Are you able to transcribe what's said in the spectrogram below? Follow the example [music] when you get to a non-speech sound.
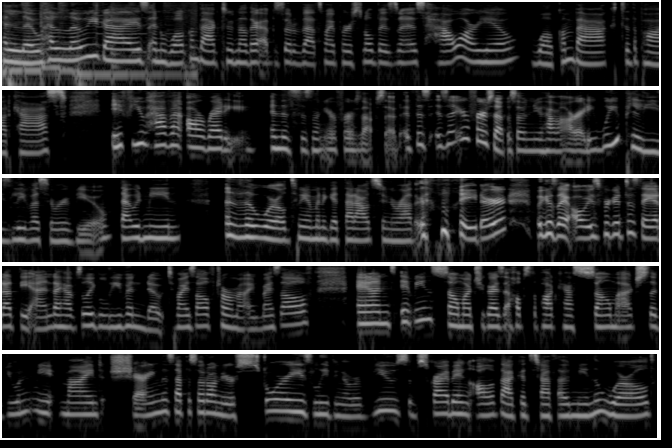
Hello, hello, you guys, and welcome back to another episode of That's My Personal Business. How are you? Welcome back to the podcast. If you haven't already, and this isn't your first episode, if this isn't your first episode and you haven't already, will you please leave us a review? That would mean the world to me. I'm going to get that out sooner rather [laughs] than later because I always forget to say it at the end. I have to like leave a note to myself to remind myself. And it means so much, you guys. It helps the podcast so much. So if you wouldn't mind sharing this episode on your stories, leaving a review, subscribing, all of that good stuff, that would mean the world.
